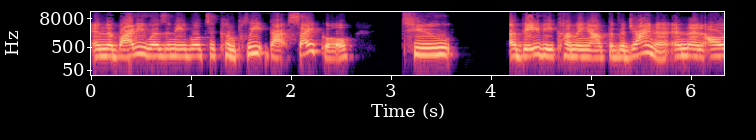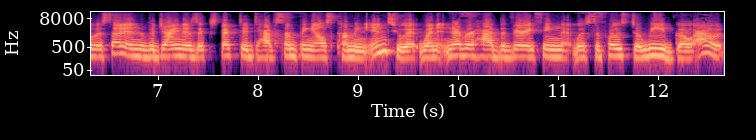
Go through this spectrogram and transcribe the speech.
and the body wasn't able to complete that cycle to a baby coming out the vagina. And then all of a sudden, the vagina is expected to have something else coming into it when it never had the very thing that was supposed to leave go out.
